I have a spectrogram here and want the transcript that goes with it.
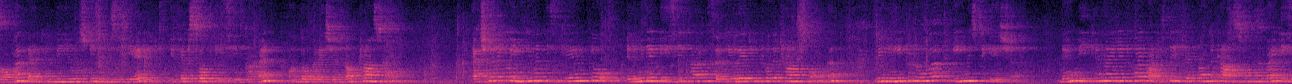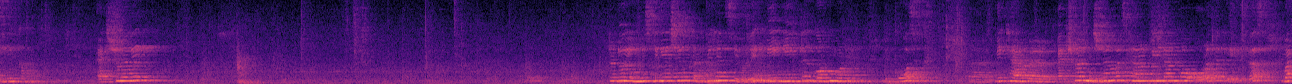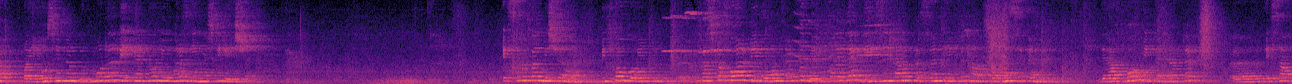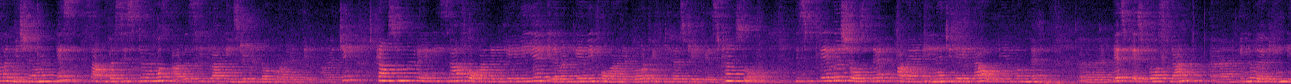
a transformer that can be used to investigate effects of DC current on the operation of transformer. Actually, to implement this scheme to eliminate DC current circulating through the transformer, we need to do an investigation. Then we can identify what is the effect on the transformer by DC current. Actually, to do investigation comprehensively, we need a good model because uh, we can uh, actual measurements cannot be done for all the cases, but by using a good model, we can do numerous investigation. Example measurement. Before going to, uh, first of all, we wanted to verify the DC current present in the transformer secondary. Therefore, we conducted uh, example measurement test. Sample system was Arthur C Clarke Institute of Modern Technology. Transformer ratings are 400 kVA, 11 kV, 400 volt, 50 Hz three-phase transformer. This table shows that power and energy data obtained from the uh, test test was done uh, in the working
